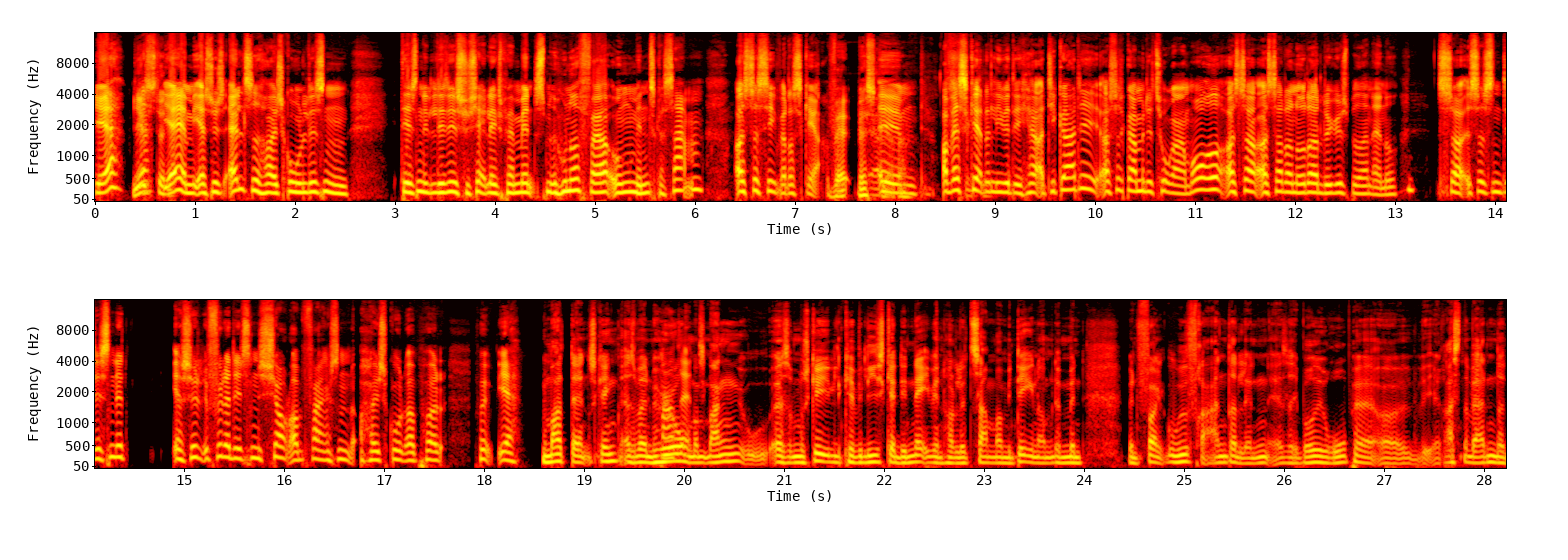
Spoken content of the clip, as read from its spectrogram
Ja, Ja. ja jamen, jeg synes altid, højskole, det er sådan... Det er sådan et lidt et socialt eksperiment. Smid 140 unge mennesker sammen, og så se, hvad der sker. Hvad, hvad sker der? Øhm, og hvad sker der lige ved det her? Og de gør det, og så gør man det to gange om året, og så, og så er der noget, der lykkes bedre end andet. Så, så sådan, det er sådan lidt... Jeg, synes, jeg føler, det er sådan et sjovt opfang, sådan højskoleophold. På, ja, Meget dansk, ikke? Altså, man Meget hører dansk. mange... Altså, måske kan vi lige Skandinavien holde lidt sammen om ideen om det, men, men folk ude fra andre lande, altså i både Europa og resten af verden, når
